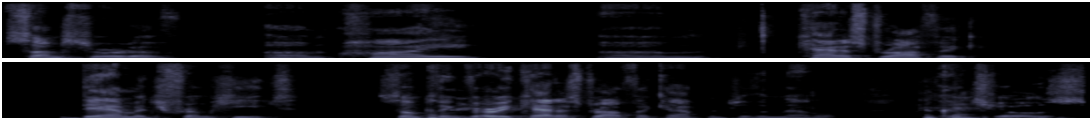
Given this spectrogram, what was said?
some sort of um, high um, catastrophic damage from heat. Something okay. very catastrophic happened to the metal. Okay. It shows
